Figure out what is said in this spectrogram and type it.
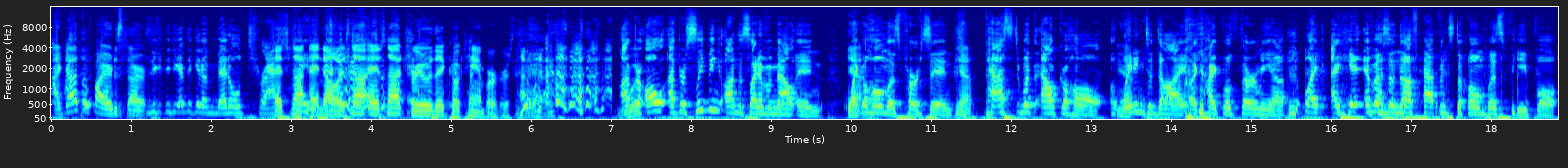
I got the fire to start. Did you- Did you have to get a metal trash? It's not. can? No, it's not. It's not true. They cooked hamburgers that way. After all, after sleeping on the side of a mountain like a homeless person, Yeah. passed with alcohol, waiting to die, like hypothermia, like I can't emphasize enough happens to homeless people,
